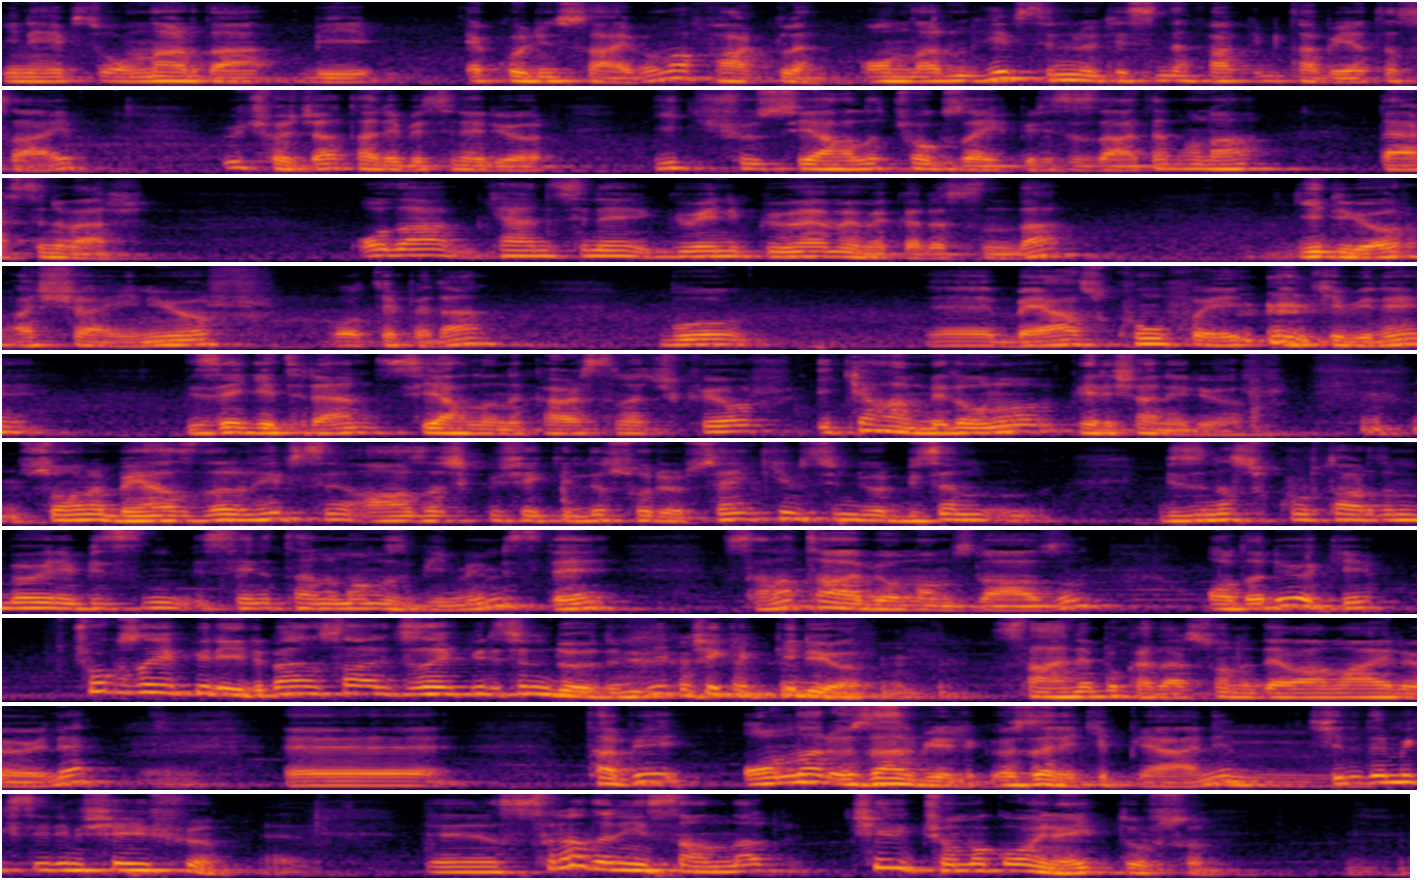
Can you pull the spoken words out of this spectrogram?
Yine hepsi onlar da bir ekolün sahibi ama farklı. Onların hepsinin ötesinde farklı bir tabiata sahip. Üç hoca talebesine diyor. Git şu siyahlı çok zayıf birisi zaten ona dersini ver. O da kendisine güvenip güvenmemek arasında gidiyor aşağı iniyor o tepeden. Bu e, beyaz kung fu ekibini dize getiren siyahlının karşısına çıkıyor. İki hamlede onu perişan ediyor. Sonra beyazların hepsi ağız açık bir şekilde soruyor. Sen kimsin diyor. Bize bizi nasıl kurtardın böyle? Bizim seni tanımamız, bilmemiz de sana tabi olmamız lazım. O da diyor ki çok zayıf biriydi. Ben sadece zayıf birisini dövdüm deyip çekip gidiyor. Sahne bu kadar. Sonra devam ayrı öyle. Ee, tabii onlar özel birlik, özel ekip yani. Şimdi demek istediğim şey şu. Evet. Ee, sıradan insanlar çelik çomak oynayıp dursun.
